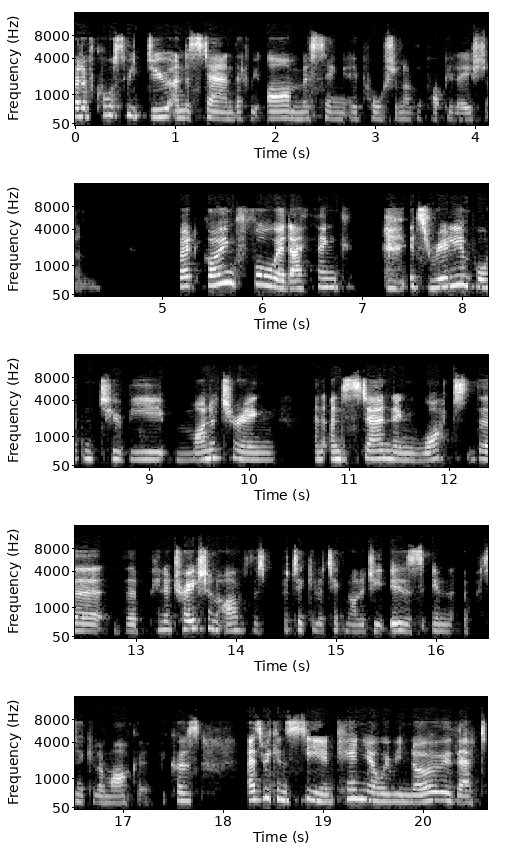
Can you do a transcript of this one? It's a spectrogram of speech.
But of course, we do understand that we are missing a portion of the population. But going forward, I think it's really important to be monitoring and understanding what the, the penetration of this particular technology is in a particular market. Because as we can see in Kenya, where we know that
